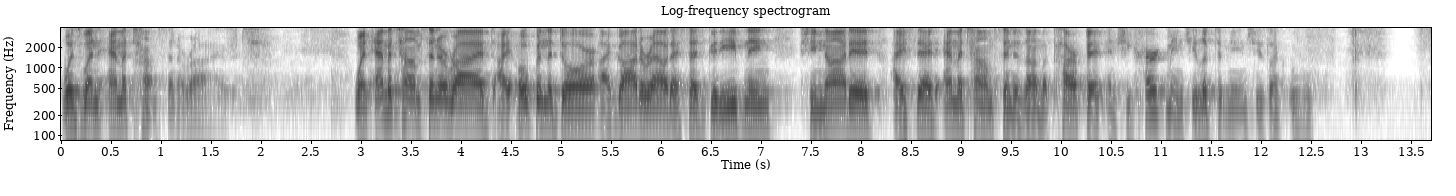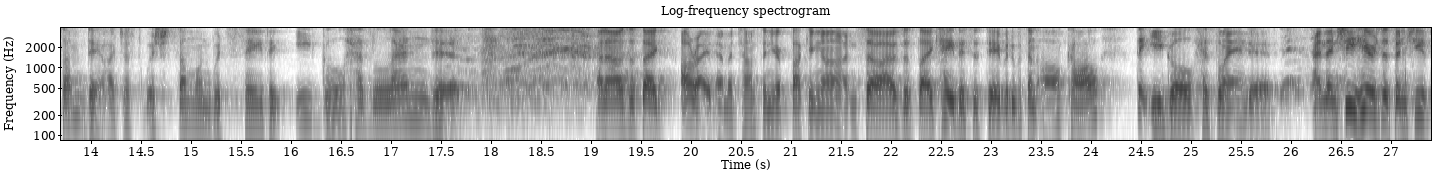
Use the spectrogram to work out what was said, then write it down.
was when Emma Thompson arrived. When Emma Thompson arrived, I opened the door, I got her out, I said, Good evening. She nodded. I said, Emma Thompson is on the carpet. And she heard me and she looked at me and she's like, Ooh, someday I just wish someone would say the eagle has landed. And I was just like, all right, Emma Thompson, you're fucking on. So I was just like, hey, this is David with an all call. The eagle has landed. And then she hears this and she's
